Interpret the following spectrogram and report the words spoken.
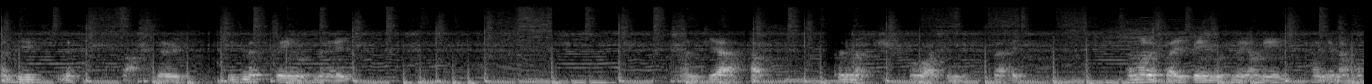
And he's missed that too. He's missed being with me. And yeah, that's pretty much all I can say. And when I say being with me, I mean hanging out.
